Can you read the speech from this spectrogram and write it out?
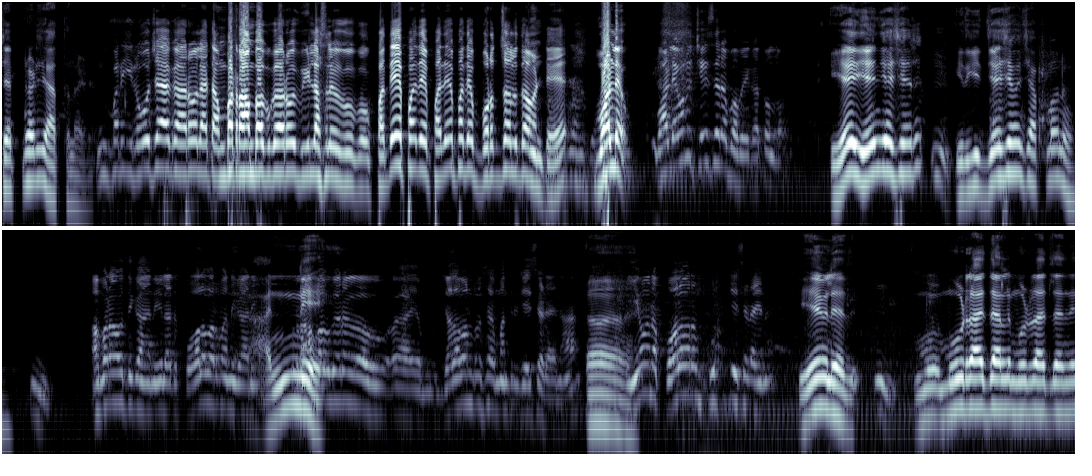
చెప్పినట్టు చేస్తున్నాడు. మరి ఈ రోజా గారో లేకపోతే అంబటి రాంబాబు గారు వీళ్ళు అసలు పదే పదే పదే పదే బుర్ర చల్లుదామంటే వాళ్ళే వాళ్ళు ఏమైనా చేశారా బాబాయ్ గతంలో? ఏ ఏం చేశారు. ఇది ఇది చేసామని చెప్పమాను. అమరావతి కానీ లేదా పోలవరం అని కానీ అన్నీ జలవనరుల శాఖ మంత్రి చేశాడు ఆయన. ఏమైనా పోలవరం పూర్తి చేశాడు ఆయన? ఏమి లేదు. మూడు రాజధానులు మూడు రాజధానులు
